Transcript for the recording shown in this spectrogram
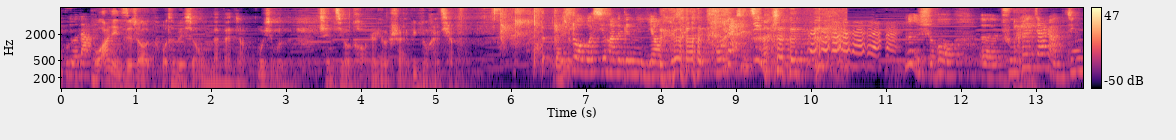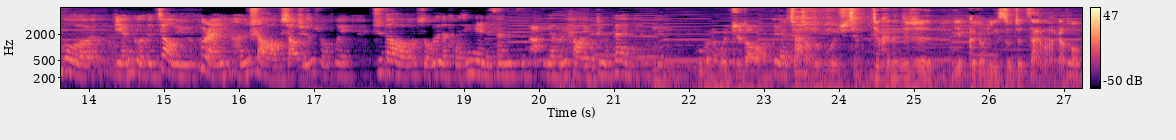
多大？我二年级的时候，我特别喜欢我们班班长，为什么呢？成绩又好，人又帅，运动还强。别说我喜欢的跟你一样，我们是 我们俩是近视。那个时候，呃，除非家长经过严格的教育，不然很少小学的时候会知道所谓的同性恋这三个字吧，也很少有这个概念。对不可能会知道啊。对，家长都不会去讲。就可能就是也各种因素就在嘛，然后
